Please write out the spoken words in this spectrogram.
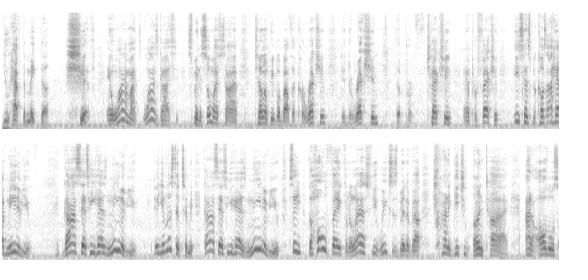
You have to make the shift. And why am I why is God spending so much time telling people about the correction, the direction, the protection and perfection? He says because I have need of you. God says he has need of you. Did you listen to me? God says he has need of you. See, the whole thing for the last few weeks has been about trying to get you untied out of all those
